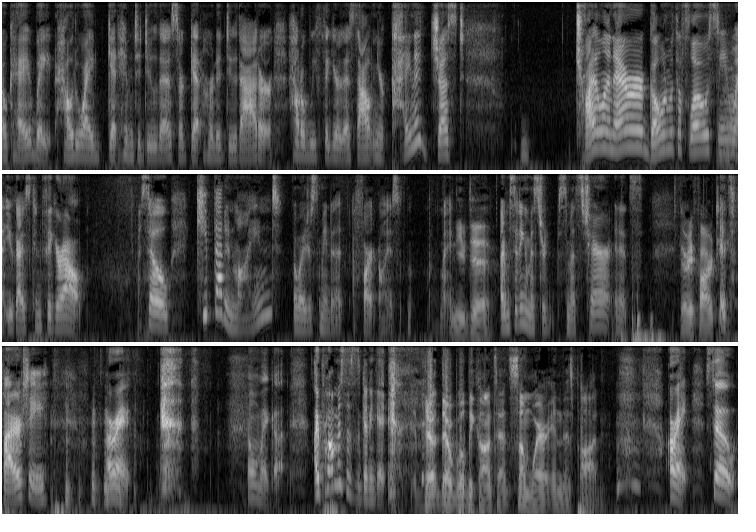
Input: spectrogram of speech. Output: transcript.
okay, wait, how do I get him to do this or get her to do that? Or how do we figure this out? And you're kind of just trial and error, going with the flow, seeing what you guys can figure out. So keep that in mind. Oh, I just made a, a fart noise with, with my. You did. I'm sitting in Mr. Smith's chair, and it's It's very farty. it's tea. All right. oh my god! I promise this is gonna get. there, there will be content somewhere in this pod. All right. So,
